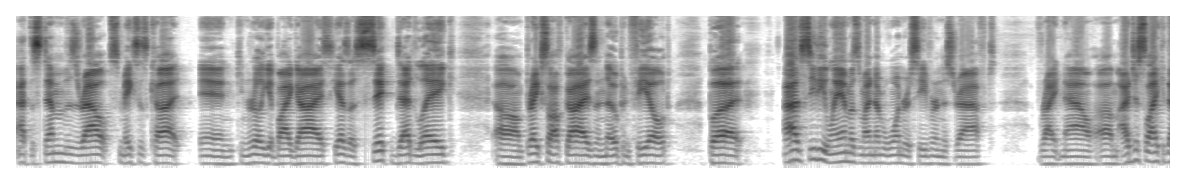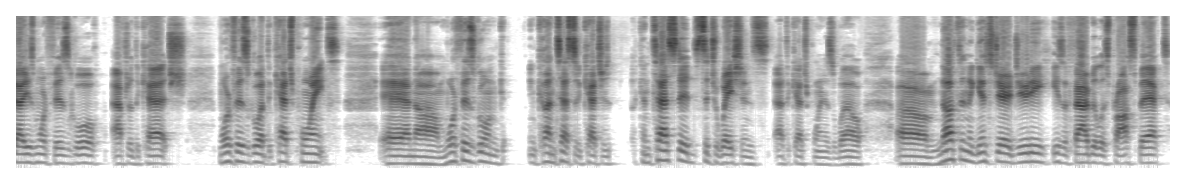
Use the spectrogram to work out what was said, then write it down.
at the stem of his routes, makes his cut, and can really get by guys. He has a sick dead leg, um, breaks off guys in the open field. But I have CeeDee Lamb as my number one receiver in this draft right now. Um, I just like that he's more physical after the catch, more physical at the catch point, and um, more physical in, in, contested catches, contested situations at the catch point as well. Um, nothing against Jerry Jeudy. he's a fabulous prospect,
